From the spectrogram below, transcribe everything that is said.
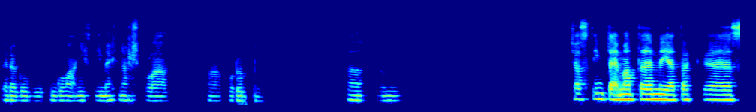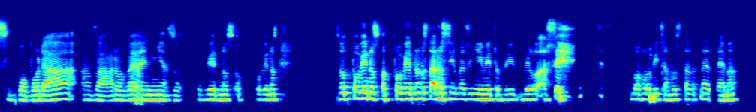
pedagogů, fungování v týmech na školách a podobně. Um, častým tématem je také svoboda a zároveň zodpovědnost, odpovědnost. Zodpovědnost, odpovědnost a rozdíl mezi nimi, to by bylo asi, mohlo být samostatné téma,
